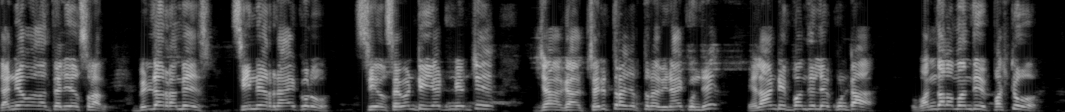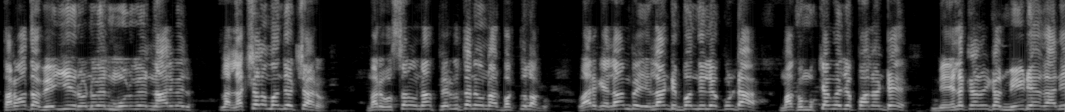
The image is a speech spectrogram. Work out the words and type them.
ధన్యవాదాలు తెలియజేస్తున్నాం. బిల్డర్ రమేష్ సీనియర్ నాయకుడు సెవెంటీ ఎయిట్ నుంచి జ- గ- చరిత్ర చెప్తున్న వినాయకుంది. ఎలాంటి ఇబ్బంది లేకుండా వందల మంది ఫస్ట్ తర్వాత వెయ్యి రెండు వేలు మూడు వేలు నాలుగు వేలు లక్షల మంది వచ్చారు. మరి వస్తూనే ఉన్నారు పెరుగుతూనే ఉన్నారు భక్తులకు. వారికి ఎలాంటి ఎలాంటి ఇబ్బంది లేకుండా మాకు ముఖ్యంగా చెప్పాలంటే ఎలక్ట్రానికల్ మీడియా కానీ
